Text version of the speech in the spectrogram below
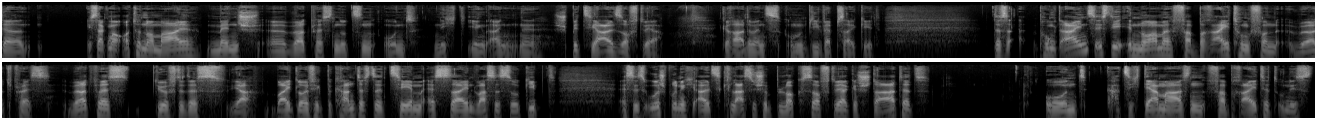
der, ich sag mal, Otto Normal Mensch äh, WordPress nutzen und nicht irgendeine Spezialsoftware? Gerade wenn es um die Website geht. Das Punkt eins ist die enorme Verbreitung von WordPress. WordPress dürfte das ja weitläufig bekannteste CMS sein, was es so gibt. Es ist ursprünglich als klassische Blog-Software gestartet und hat sich dermaßen verbreitet und ist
